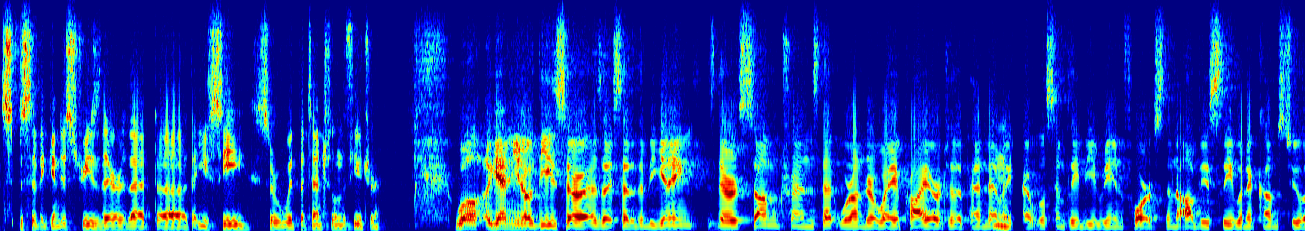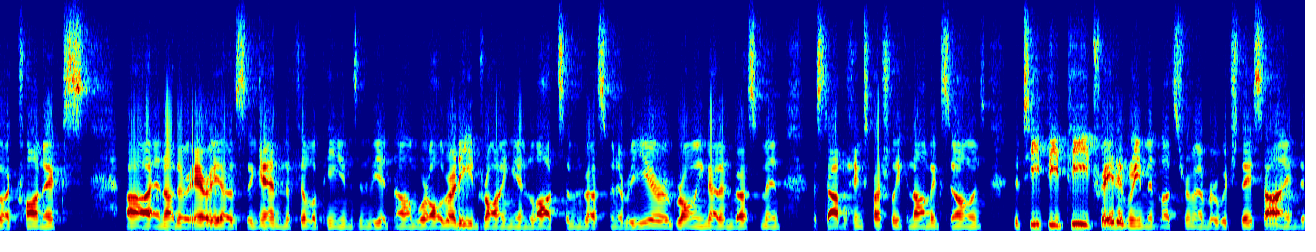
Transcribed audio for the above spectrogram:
specific industries there that uh, that you see sort of with potential in the future? Well, again, you know, these are, as I said at the beginning, there are some trends that were underway prior to the pandemic mm. that will simply be reinforced. And obviously, when it comes to electronics, uh, and other areas. Again, the Philippines and Vietnam were already drawing in lots of investment every year, growing that investment, establishing special economic zones. The TPP trade agreement, let's remember, which they signed,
